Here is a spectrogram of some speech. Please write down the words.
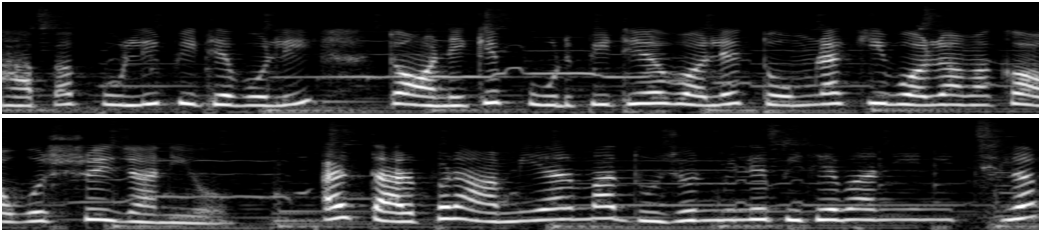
ভাপা পুলি পিঠে বলি, তো অনেকে পুর পিঠেও বলে, তোমরা কি বলো আমাকে অবশ্যই জানিও। আর তারপর আমি আর মা দুজন মিলে পিঠে বানিয়ে নিচ্ছিলাম।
